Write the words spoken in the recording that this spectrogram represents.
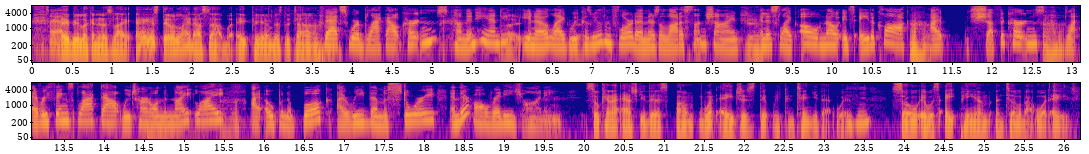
they be looking at us like, "Hey, it's still light outside," but 8 p.m. is the time. That's where blackout curtains come in handy, Right. you know, like we because we, live in Florida and there's a lot of sunshine, and it's like, oh no, it's eight o'clock. Uh-huh. I shut the curtains, bla- everything's blacked out. We turn on the night light. Uh-huh. I open a book, I read them a story, and they're already yawning. So, can I ask you this? Um, what ages did we continue that with? Mm-hmm. So it was 8 p.m. until about what age?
